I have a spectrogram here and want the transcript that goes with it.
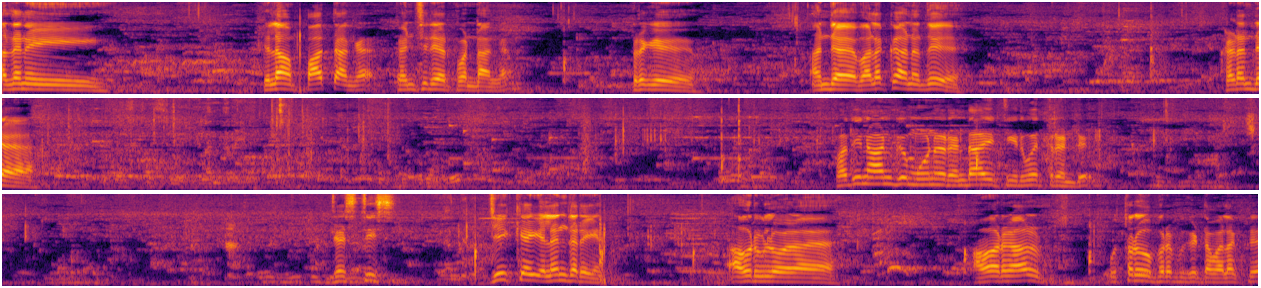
அதனை எல்லாம் பார்த்தாங்க கன்சிடர் பண்ணாங்க. பிறகு அந்த வழக்கானது கடந்த பதினான்கு மூணு ரெண்டாயிரத்தி இருபத்தி ரெண்டு ஜஸ்டிஸ் ஜி கே இளந்தரையன் அவர்களோட அவர்களால் உத்தரவு பிறப்பிக்கிட்ட வழக்கு.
